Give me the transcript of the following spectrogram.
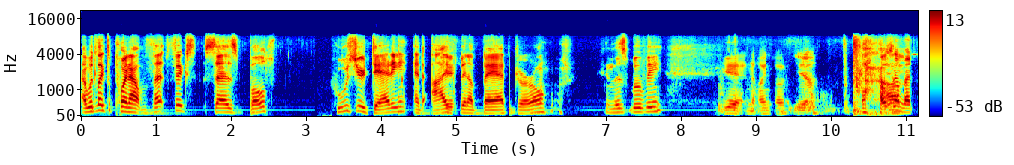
I would like to point out Vetvix says both "Who's your daddy?" and "I've been a bad girl" in this movie. Yeah, no, I know. Yeah. I was gonna mention.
